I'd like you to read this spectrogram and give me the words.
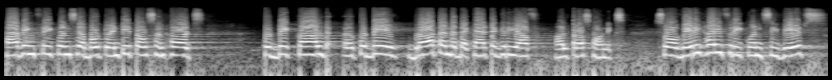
having frequency above 20,000 hertz could be called, uh, could be brought under the category of ultrasonics. So very high frequency waves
